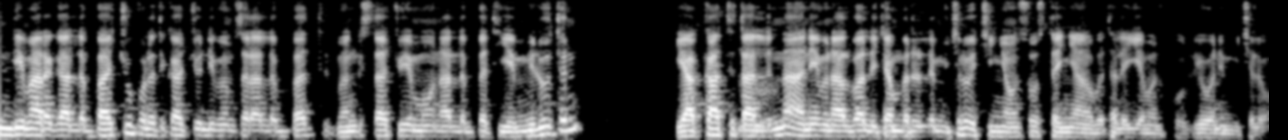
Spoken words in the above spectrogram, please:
እንዲህ ማድረግ አለባችሁ፣ ፖለቲካችሁ እንዲህ መምሰል አለበት፣ መንግስታችሁ የመሆን አለበት የሚሉትን ያካትታልና እኔ ምናልባት ሊጨምርል የሚችለው እችኛውን ሶስተኛ ነው በተለየ መልኩ ሊሆን የሚችለው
